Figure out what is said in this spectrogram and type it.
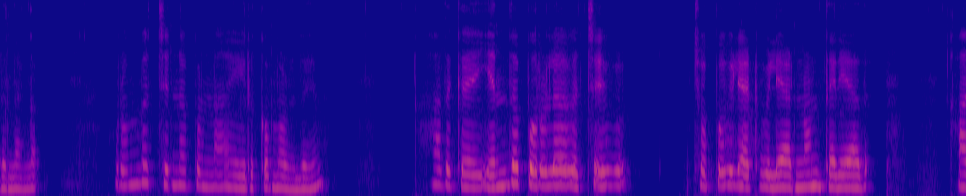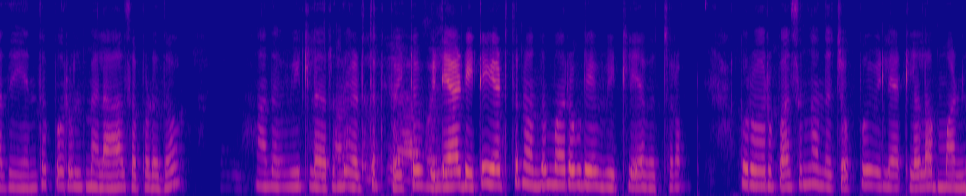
இருந்தாங்க. ரொம்ப சின்ன பொண்ணாக இருக்கும் பொழுது அதுக்கு எந்த பொருளை வச்சு சொப்பு விளையாட்டு விளையாடணும்னு தெரியாது. அது எந்த பொருள் மேலே ஆசைப்படுதோ அதை வீட்டில் இருந்து எடுத்துகிட்டு போயிட்டு விளையாடிட்டு எடுத்துகிட்டு வந்து மறுபடியும் வீட்லேயே வச்சிடும் ஒரு ஒரு பசங்க அந்த சொப்பு விளையாட்டுலலாம் மண்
